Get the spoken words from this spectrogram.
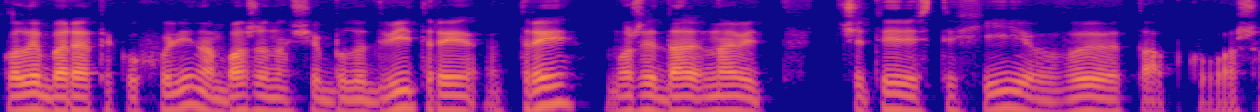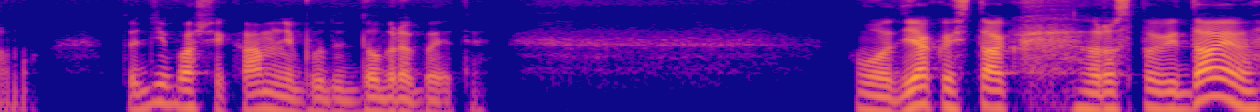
Коли берете кухоліна, бажано, щоб було 2-3, 3, може навіть 4 стихії в тапку вашому. Тоді ваші камні будуть добре бити. От, якось так розповідаю.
